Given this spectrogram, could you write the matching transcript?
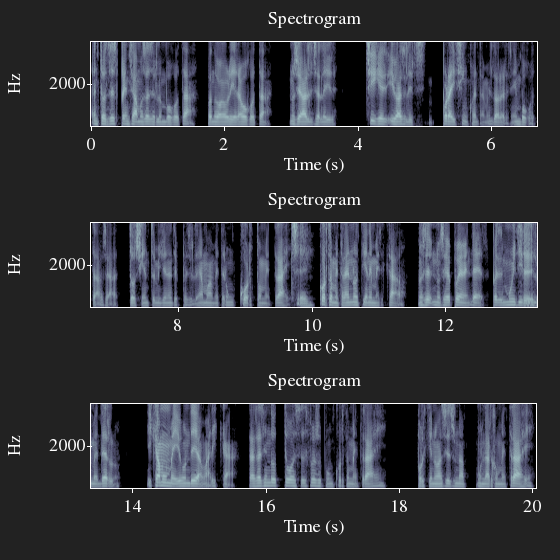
Entonces pensamos hacerlo en Bogotá, cuando abriera Bogotá. Nos iba a salir, sí, que iba a salir por ahí 50 mil dólares en Bogotá, o sea, 200 millones de pesos le íbamos a meter un cortometraje. Sí. Cortometraje no tiene mercado, no se, no se puede vender, pues es muy Sí. difícil venderlo. Y como me dijo un día, marica, estás haciendo todo este esfuerzo por un cortometraje, ¿por qué no haces una, un largometraje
